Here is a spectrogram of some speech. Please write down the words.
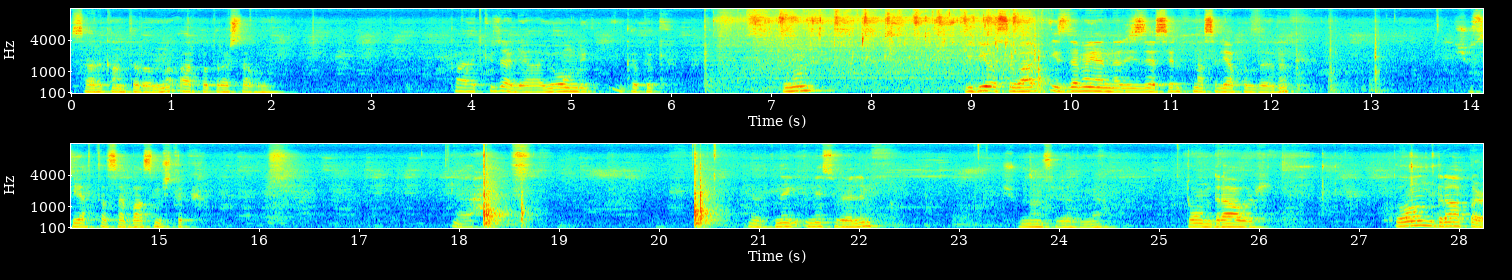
Sarı kantaronlu arko tıraş sabunu. Gayet güzel ya. Yoğun bir köpük. Bunun videosu var. İzlemeyenler izlesin nasıl yapıldığını. Şu siyah tasa basmıştık. Ah. Evet ne, ne sürelim? Şundan sürelim ya. Don Drawer. Don Draper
